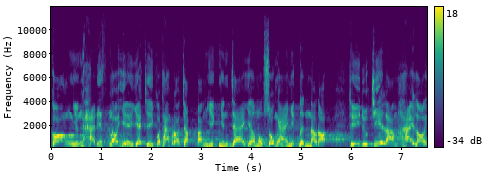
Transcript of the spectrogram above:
còn những hadith nói về giá trị của tháng Rò Chập bằng việc nhịn chay vào một số ngày nhất định nào đó thì được chia làm hai loại.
